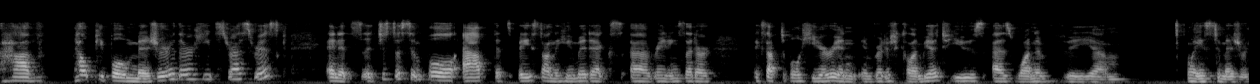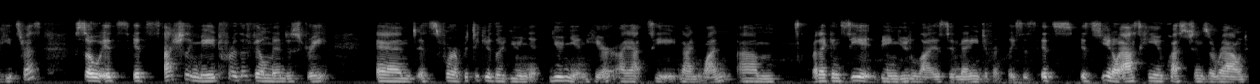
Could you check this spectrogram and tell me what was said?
have help people measure their heat stress risk and it's just a simple app that's based on the Humidex uh, ratings that are acceptable here in, in British Columbia to use as one of the um, ways to measure heat stress. So it's it's actually made for the film industry, and it's for a particular union union here, IATSE 891. Um, but I can see it being utilized in many different places. It's it's you know asking you questions around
